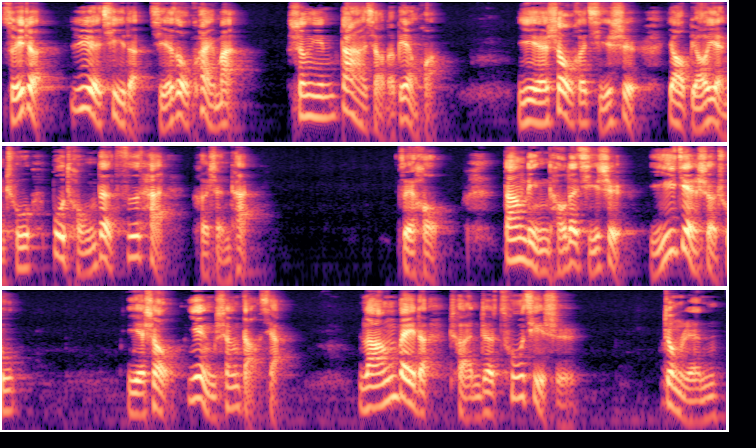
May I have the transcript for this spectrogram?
随着乐器的节奏快慢、声音大小的变化，野兽和骑士要表演出不同的姿态和神态。最后。当领头的骑士一箭射出，野兽应声倒下，狼狈的喘着粗气时，众人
